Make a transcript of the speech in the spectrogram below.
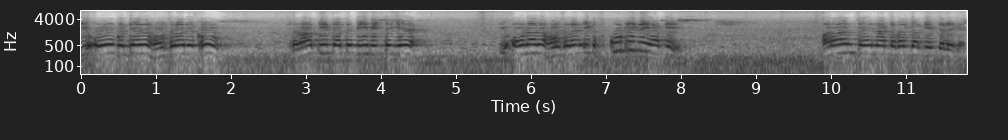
ਕਿ ਉਹ ਬੰਦਿਆਂ ਦਾ ਹੌਸਲਾ ਦੇਖੋ। ਸ਼ਰਾਬੀ ਤੱਤ ਵੀ ਵਿੱਚ ਹੀ ਹੈ ਕਿ ਉਹਨਾਂ ਦਾ ਹੌਸਲਾ ਇੱਕ ਸਕੂਟਰੀ ਤੇ ਆ ਕੇ ਆਰਾਮ ਚੈਨ ਨਾਲ ਕਤਲ ਕਰਕੇ ਚਲੇ ਗਏ।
